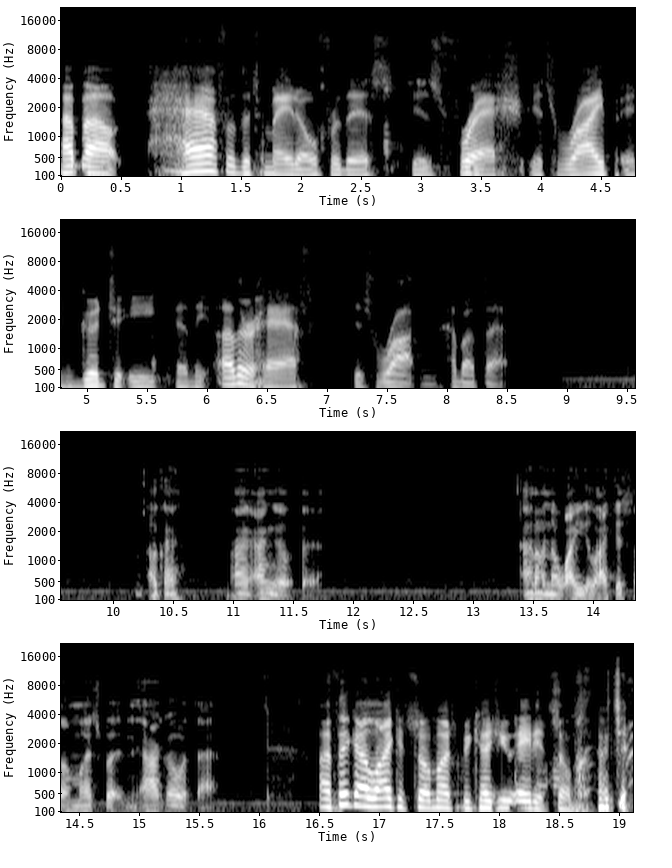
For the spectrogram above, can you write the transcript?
How about half of the tomato for this is fresh, it's ripe and good to eat, and the other half is rotten. How about that? Okay, I, I can go with that. I don't know why you like it so much, but I'll go with that. I think I like it so much because you hate it so much.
